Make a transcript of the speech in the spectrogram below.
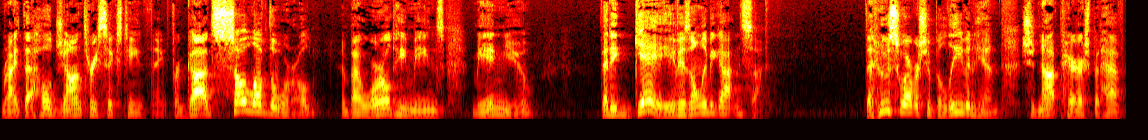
right? That whole John 3.16 thing. For God so loved the world, and by world he means me and you, that he gave his only begotten son, that whosoever should believe in him should not perish but have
